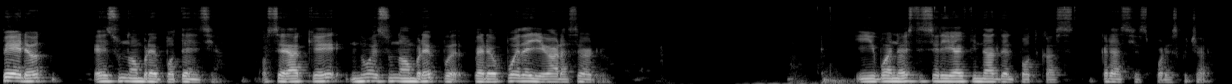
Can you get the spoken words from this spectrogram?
Pero es un hombre de potencia. O sea que no es un hombre, pero puede llegar a serlo. Y bueno, este sería el final del podcast. Gracias por escuchar.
